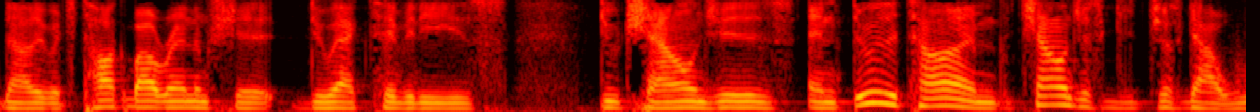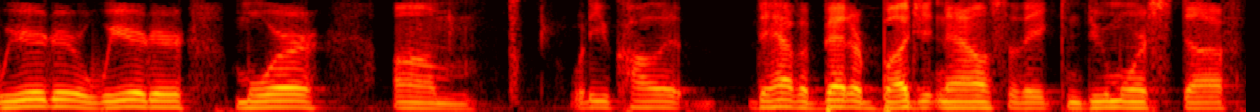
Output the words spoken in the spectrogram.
Now they would talk about random shit, do activities, do challenges, and through the time, the challenges just got weirder, weirder, more. Um, what do you call it? They have a better budget now, so they can do more stuff.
